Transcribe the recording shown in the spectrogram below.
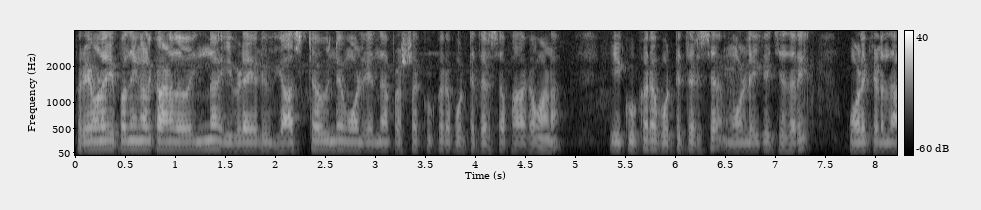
പ്രിയമുള്ള ഇപ്പോൾ നിങ്ങൾ കാണുന്നത് ഇന്ന് ഇവിടെ ഒരു ഗ്യാസ് സ്റ്റൗവിന്റെ മുകളിൽ നിന്ന് പ്രഷർ കുക്കർ പൊട്ടിത്തെറിച്ച ഭാഗമാണ്. ഈ കുക്കർ പൊട്ടിത്തെറിച്ച് മുകളിലേക്ക് ചിതറി മുകളിൽ കിടന്ന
